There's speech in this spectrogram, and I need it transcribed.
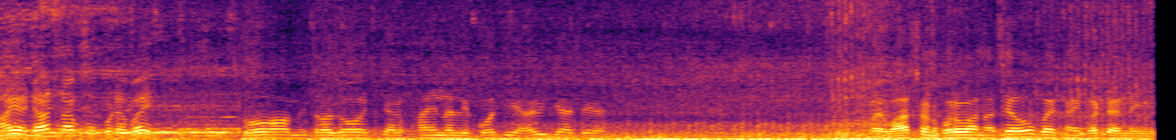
અહીંયા ધ્યાન રાખવું પડે ભાઈ. તો મિત્રો જો અત્યારે ફાઇનલી કોદી આવી ગયા છે. ભાઈ વાસણ ભરવાના છે હો ભાઈ કાંઈ ઘટે નહીં.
